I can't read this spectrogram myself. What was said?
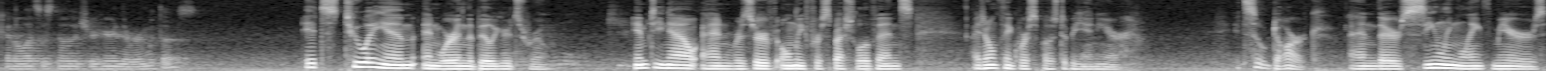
kind of lets us know that you're here in the room with us? It's 2 a.m., and we're in the billiards room. Empty now and reserved only for special events. I don't think we're supposed to be in here. It's so dark, and there's ceiling length mirrors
